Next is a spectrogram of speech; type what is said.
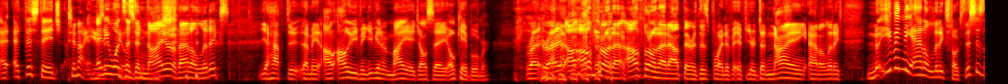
at, at this stage, To not use it anyone's feels a denier foolish. of analytics. You have to. I mean, I'll, I'll even give you at my age. I'll say, okay, boomer. Right, right. I'll, I'll throw that. I'll throw that out there at this point. If, if you're denying analytics, no, even the analytics folks. This is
